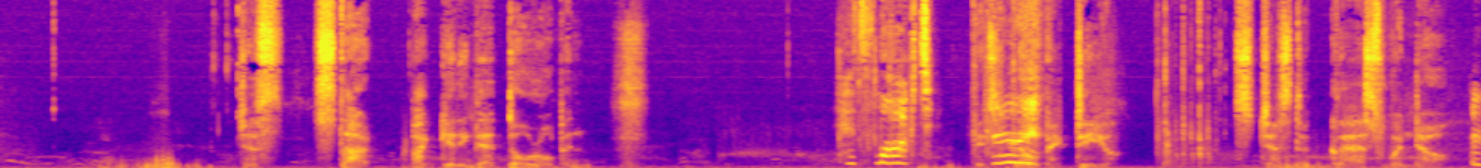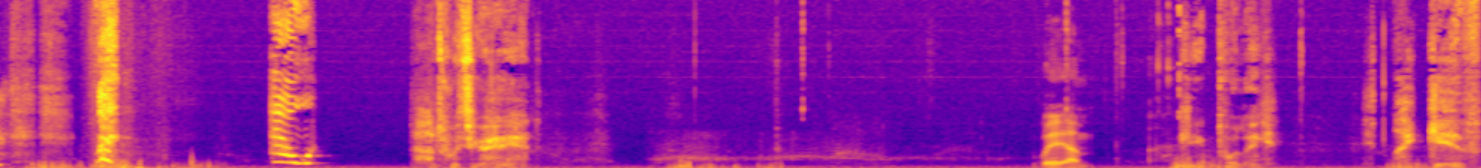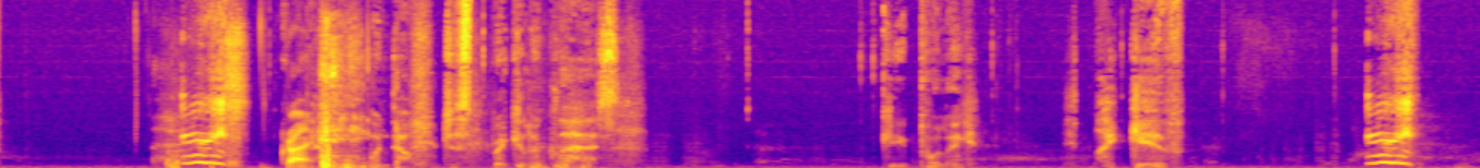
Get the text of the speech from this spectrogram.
Just start by getting that door open. It's locked. It's no big deal. It's just a glass window. Ow! Not with your hand. Wait, I'm. Keep pulling. It might give. crying. Window, just regular glass. Keep pulling. Give.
